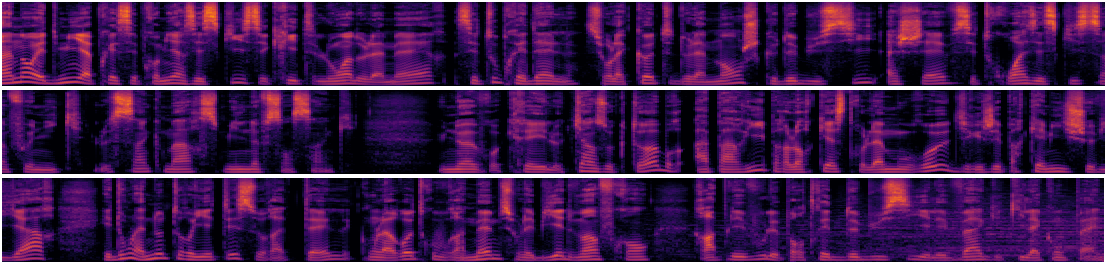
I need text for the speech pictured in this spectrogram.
Un an et demi après ses premières esquisses écrites loin de la mer, c'est tout près d'elle, sur la côte de la Manche, que Debussy achève ses trois esquisses symphoniques, le 5 mars 1905 une œuvre créée le 15 octobre à Paris par l'orchestre L'Amoureux, dirigé par Camille Chevillard, et dont la notoriété sera telle qu'on la retrouvera même sur les billets de 20 francs. Rappelez-vous le portrait de Debussy et les vagues qui l'accompagnent.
